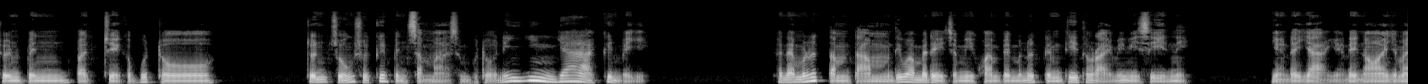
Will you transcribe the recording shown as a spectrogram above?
จนเป็นปัจเจกพุทโธ จนสูงสุดขึ้นเป็นสัมมาสัมพุทโธนี่ยิ่งยากขึ้นไปอีกขณะมนุษย์ต่ำๆที่ว่าไม่ได้จะมีความเป็นมนุษย์เต็มที่เท่าไหร่ไม่มีศีลนี่ยังได้ยากยังได้น้อยใช่ไหม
